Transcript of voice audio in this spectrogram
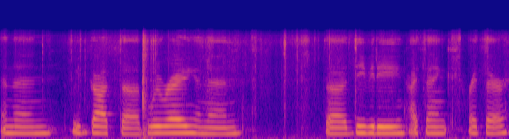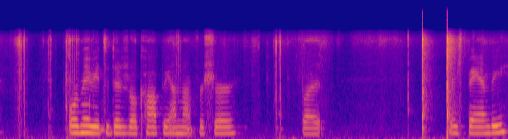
And then we've got the Blu-ray and then the DVD, I think, right there. Or maybe it's a digital copy, I'm not for sure. But there's Bambi.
